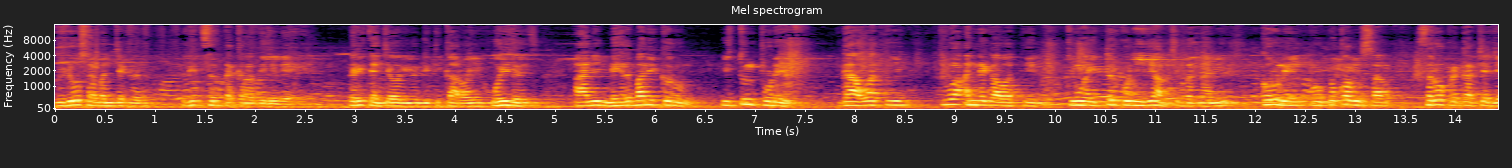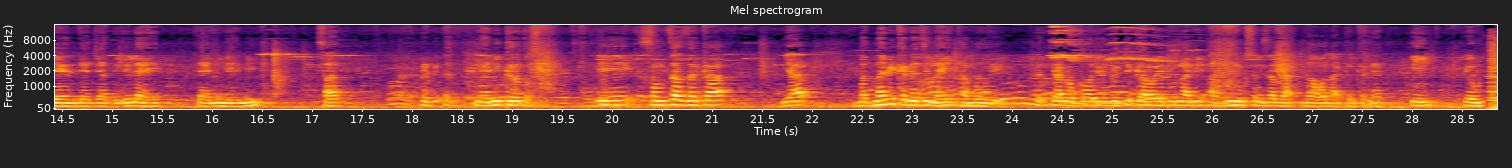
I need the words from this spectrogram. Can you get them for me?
बी डी ओ साहेबांच्याकडे रीतसर तक्रार दिलेली आहे. तरी त्यांच्यावर योग्य ती कारवाई होईलच आणि मेहरबानी करून इथून पुढे गावातील किंवा अन्य गावातील किंवा इतर कोणीही आमची बदनामी करू नये. प्रोटोकॉलनुसार सर्व प्रकारच्या जयंत्या ज्या दिलेल्या आहेत त्या आम्ही नेहमी सा प्रग- नेहमी करत असतो. हे समजा जर का या बदनामी करण्याचे नाही थांबवले तर त्या लोकांवर योग्य ती कारवाईतून आम्ही अब्रू नुकसानीचा दा- दावा दाखल करण्यात येईल. एवढं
